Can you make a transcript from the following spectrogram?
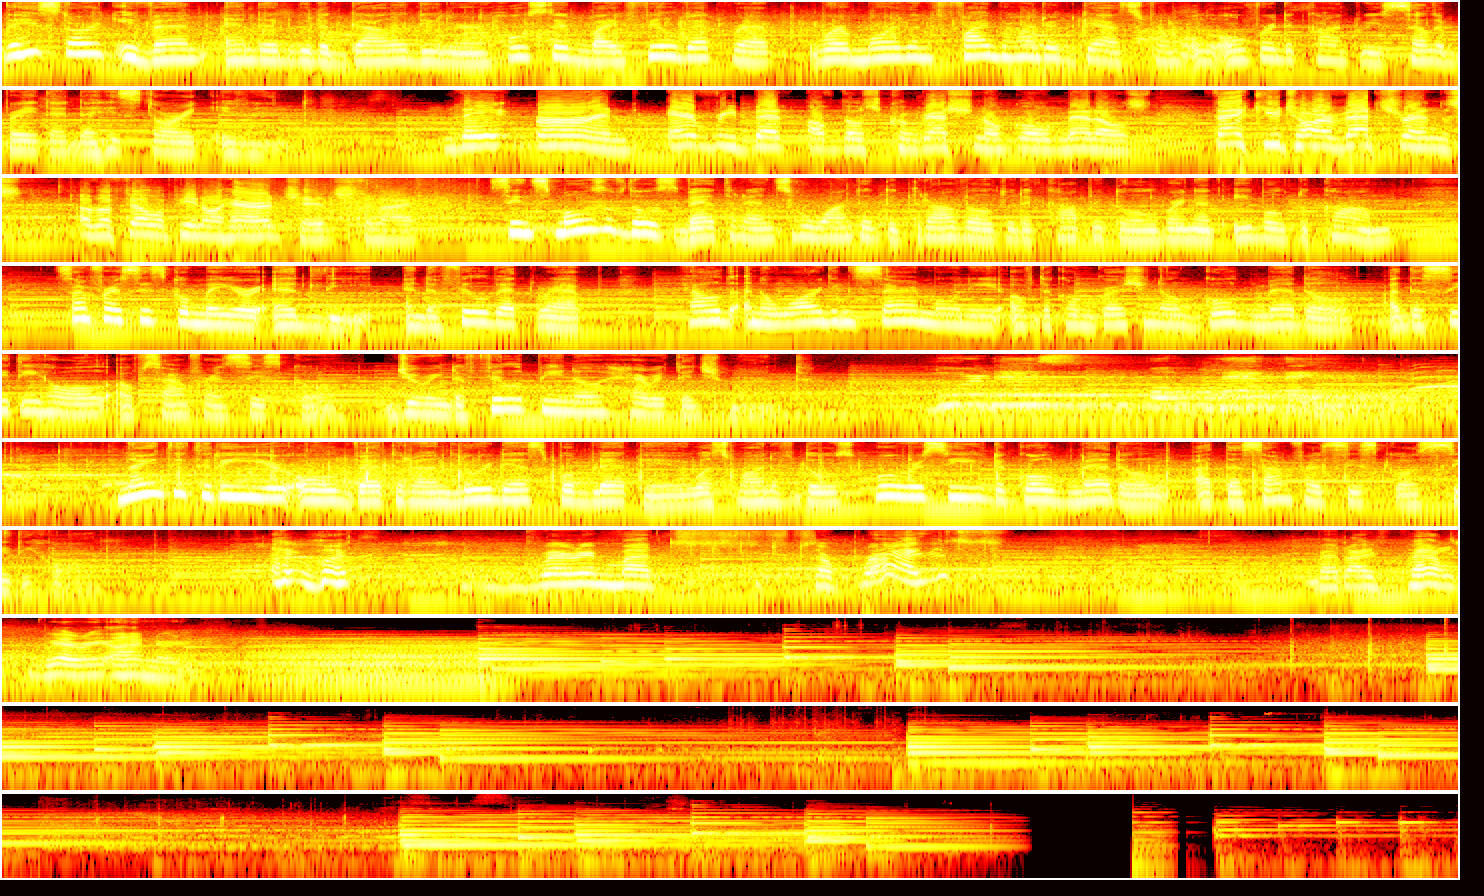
The historic event ended with a gala dinner hosted by FilVetREP where more than 500 guests from all over the country celebrated the historic event. They earned every bit of those congressional gold medals. Thank you to our veterans of the Filipino heritage tonight. Since most of those veterans who wanted to travel to the capital were not able to come, San Francisco Mayor Ed Lee and the FilVetREP held an awarding ceremony of the Congressional Gold Medal at the City Hall of San Francisco during the Filipino Heritage Month. Lourdes Poblete. 93-year-old veteran Lourdes Poblete was one of those who received the gold medal at the San Francisco City Hall. I was very much surprised, but I felt very honored.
